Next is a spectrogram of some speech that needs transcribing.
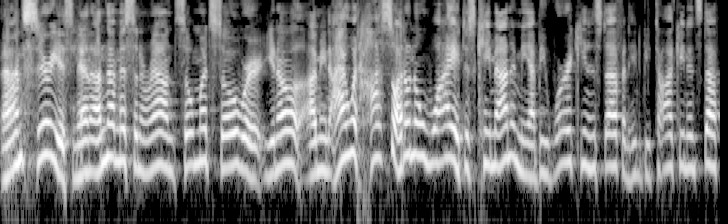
I'm serious, man. I'm not messing around so much so where, you know, I mean, I would hustle. I don't know why it just came out of me. I'd be working and stuff and he'd be talking and stuff.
